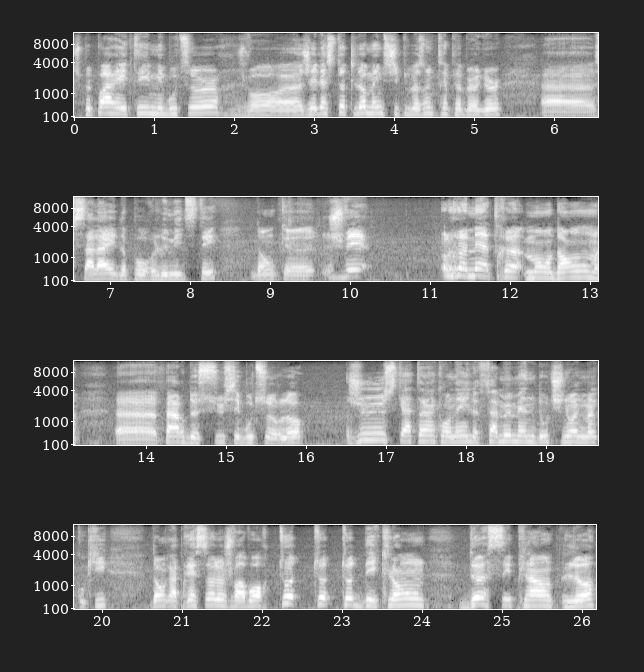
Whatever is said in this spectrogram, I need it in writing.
je peux pas arrêter mes boutures. Je vais, euh, je les laisse toutes là, même si j'ai plus besoin de triple burger. Euh, ça l'aide pour l'humidité. Donc, euh, je vais remettre mon dôme par-dessus ces boutures-là jusqu'à temps qu'on ait le fameux Mendo Chino Animal Cookie. Donc après ça, là, je vais avoir toutes, toutes, toutes des clones de ces plantes-là.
